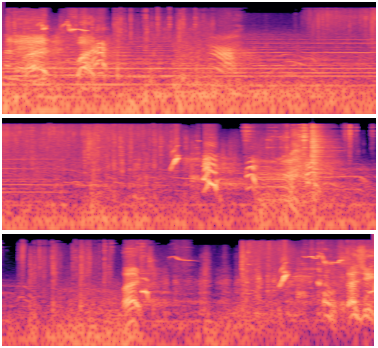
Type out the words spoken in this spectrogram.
What? What? What? Vas-y.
